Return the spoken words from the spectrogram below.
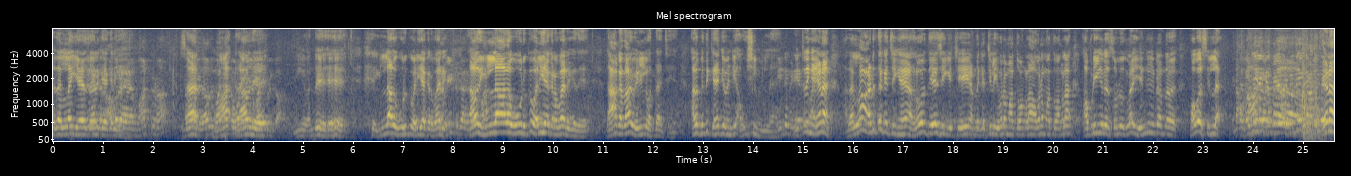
அதெல்லாம் ஏன் சார் கேட்குறீங்க சார் அதாவது நீங்கள் வந்து இல்லாத ஊருக்கு வழி கேட்குற மாதிரி அதாவது இல்லாத ஊருக்கு வழி கேட்குற மாதிரி இருக்குது. நாங்கள் தான் வெளியில் வந்தாச்சு. அதை பற்றி கேட்க வேண்டிய அவசியம் இல்லை. விட்டுருங்க. ஏன்னா அதெல்லாம் அடுத்த கட்சிங்க. அதில் ஒரு தேசிய கட்சி அந்த கட்சியில் இவரை மாற்றுவாங்களா அவரை மாற்றுவாங்களா அப்படிங்கிற சொல்லுவதுக்கெல்லாம் எங்ககிட்ட அந்த பவர்ஸ் இல்லை. ஏன்னா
